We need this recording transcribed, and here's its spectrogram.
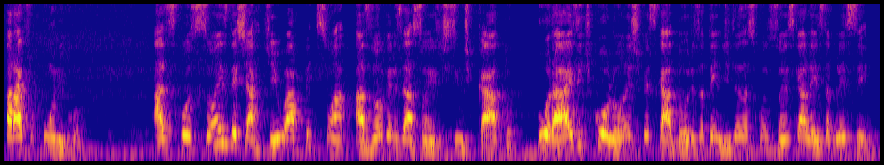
Parágrafo único. As disposições deste artigo aplicam às organizações de sindicato, rurais e de colônias de pescadores atendidas às condições que a lei estabelecer.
